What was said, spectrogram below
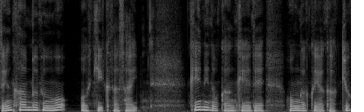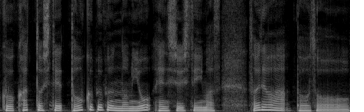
前半部分をお聴きください。権利の関係で音楽や楽曲をカットしてトーク部分のみを編集しています。それではどうぞ。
